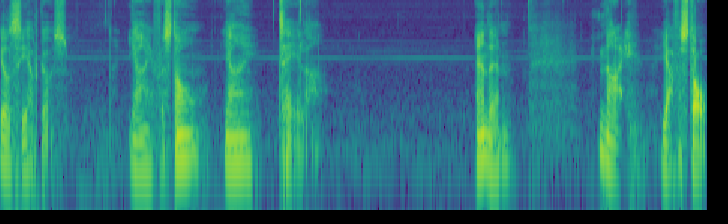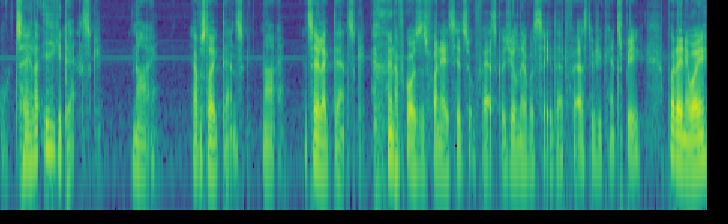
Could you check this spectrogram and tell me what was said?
you'll see how it goes. Jeg forstår, jeg taler. And then, nej, jeg forstår, taler ikke dansk. Nej, jeg forstår ikke dansk. Nej, jeg taler ikke dansk. and of course it's funny I said so fast, because you'll never say that fast if you can't speak. But anyway,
